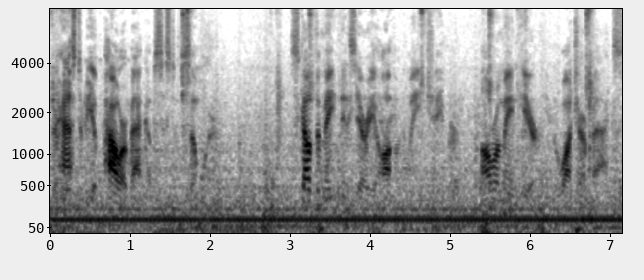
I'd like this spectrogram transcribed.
There has to be a power backup system somewhere. Scout the maintenance area off of the main chamber. I'll remain here to watch our backs.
